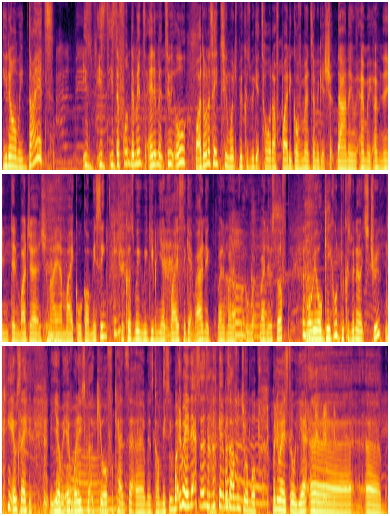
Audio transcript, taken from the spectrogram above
you know, what I mean, diet is, is is the fundamental element to it all. But I don't want to say too much because we get told off by the government and we get shut down, and, and, we, and then, then Roger and Shania and Michael go missing because we we giving you advice to get around it, ran, ran, Oh, random stuff. Well, we all giggled because we know it's true. you know what I'm saying? Yeah, I mean, everybody's got a cure for cancer um, has gone missing. But anyway, that's, that's let's get myself in trouble. But anyway, still, yeah. Uh, um,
